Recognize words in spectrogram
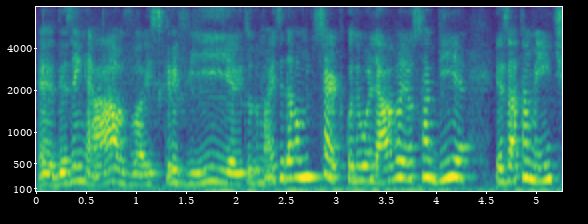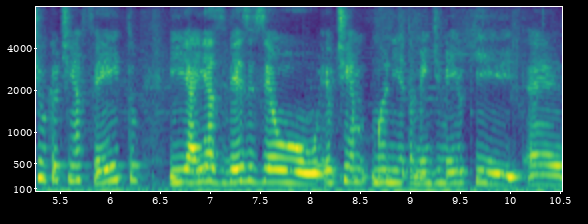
É, desenhava, escrevia e tudo mais, e dava muito certo. Quando eu olhava, eu sabia exatamente o que eu tinha feito. E aí, às vezes, eu, eu tinha mania também de meio que é,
